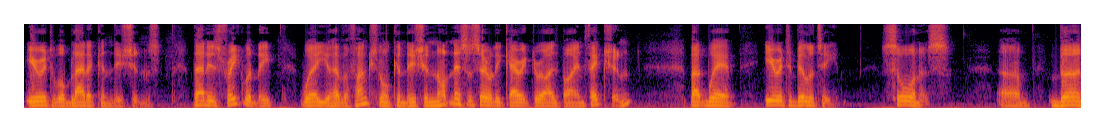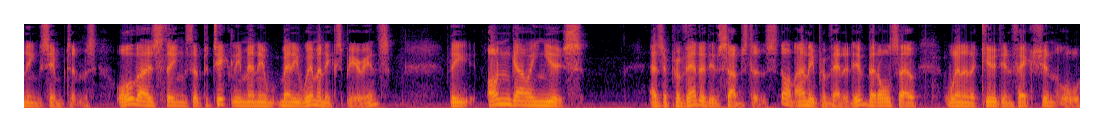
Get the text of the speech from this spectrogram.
irritable bladder conditions. That is frequently where you have a functional condition not necessarily characterized by infection, but where irritability, soreness, um, burning symptoms, all those things that particularly many many women experience, the ongoing use as a preventative substance, not only preventative, but also when an acute infection or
